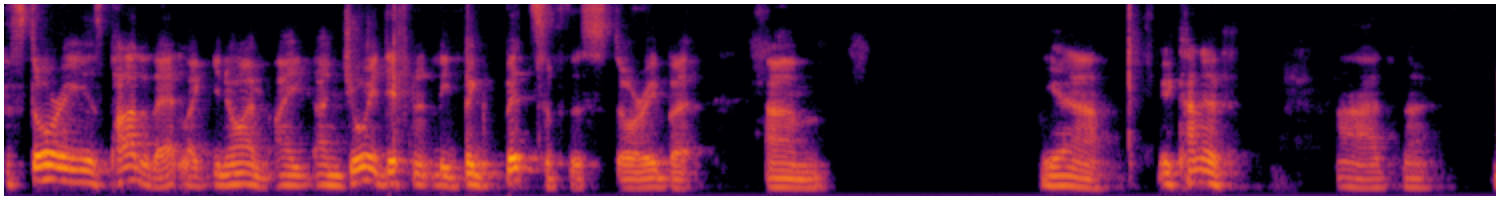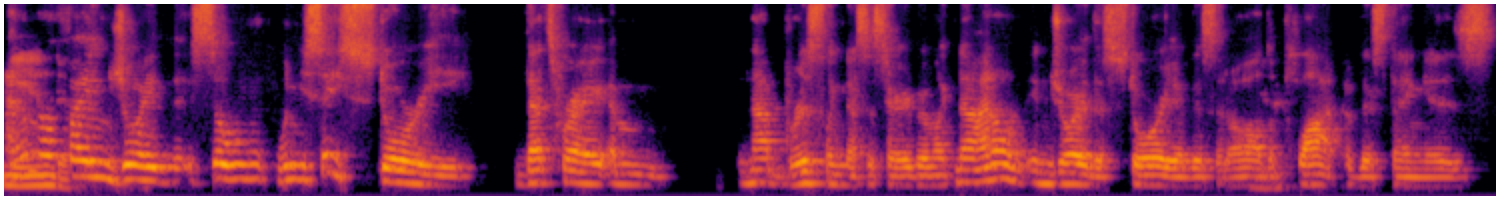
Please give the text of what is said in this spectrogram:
the story is part of that. Like you know, I'm, I enjoy definitely big bits of this story, but um, yeah, it kind of uh, I don't know. I don't know if I enjoyed. So when you say story, that's where I am not bristling necessarily, but I'm like, no, I don't enjoy the story of this at all. The plot of this thing is,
